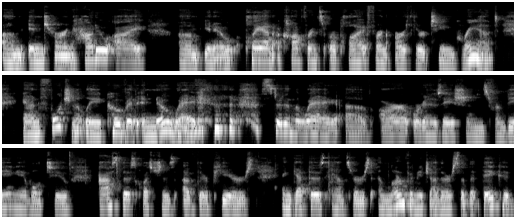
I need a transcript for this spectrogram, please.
um, intern? How do I um, you know, plan a conference or apply for an R13 grant. And fortunately, COVID in no way stood in the way of our organizations from being able to ask those questions of their peers and get those answers and learn from each other so that they could,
